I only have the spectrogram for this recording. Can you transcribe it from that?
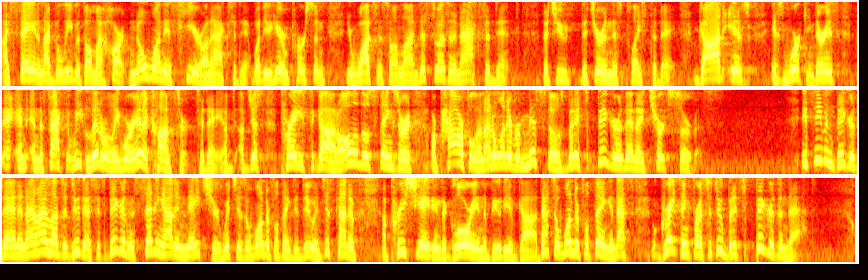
I say it and I believe with all my heart. No one is here on accident. Whether you're here in person, you're watching this online. This wasn't an accident that you that you're in this place today. God is is working. There is and, and the fact that we literally we're in a concert today of, of just praise to God. All of those things are, are powerful, and I don't want to ever miss those, but it's bigger than a church service. It's even bigger than, and I love to do this, it's bigger than setting out in nature, which is a wonderful thing to do, and just kind of appreciating the glory and the beauty of God. That's a wonderful thing, and that's a great thing for us to do, but it's bigger than that.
